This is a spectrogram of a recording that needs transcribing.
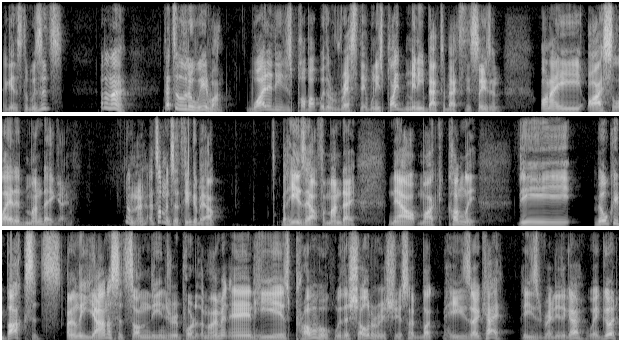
against the Wizards. I don't know. That's a little weird one. Why did he just pop up with a rest there when he's played many back to backs this season on a isolated Monday game? I don't know. That's something to think about. But he is out for Monday. Now, Mike Conley. The Milwaukee Bucks, it's only Giannis that's on the injury report at the moment, and he is probable with a shoulder issue. So, like, he's okay. He's ready to go. We're good.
